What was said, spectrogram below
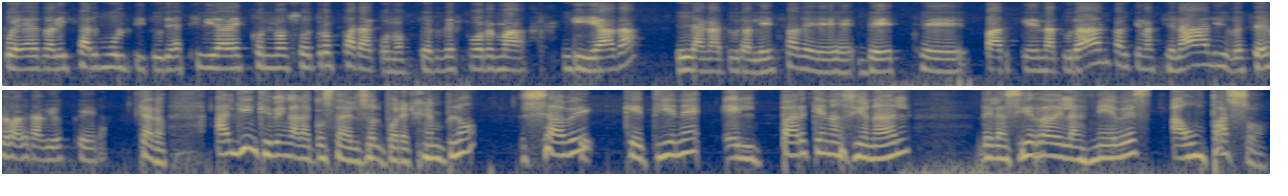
puedes realizar multitud de actividades con nosotros para conocer de forma guiada la naturaleza de, de este parque natural, parque nacional y reserva de la biosfera. Claro, alguien que venga a la Costa del Sol, por ejemplo, sabe que tiene el Parque Nacional de la Sierra de las Nieves a un paso.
